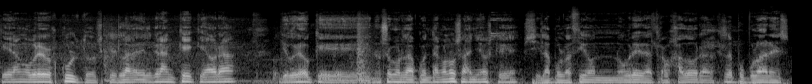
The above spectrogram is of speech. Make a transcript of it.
que eran obreros cultos, que es el gran que que ahora yo creo que nos hemos dado cuenta con los años que si la población obrera, trabajadora, las clases populares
